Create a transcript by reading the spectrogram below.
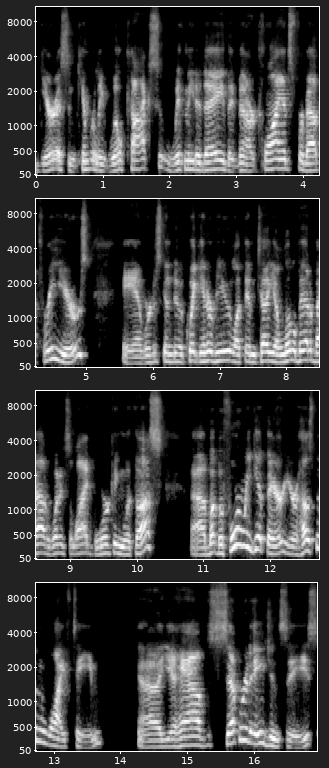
Garris and Kimberly Wilcox with me today. They've been our clients for about three years, and we're just going to do a quick interview, let them tell you a little bit about what it's like working with us. Uh, but before we get there, your husband and wife team, uh, you have separate agencies.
